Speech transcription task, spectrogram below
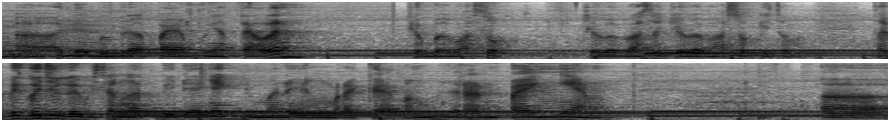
Uh, ada beberapa yang punya talent coba masuk coba masuk coba masuk gitu tapi gue juga bisa ngeliat bedanya di mana yang mereka emang beneran pengen uh,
